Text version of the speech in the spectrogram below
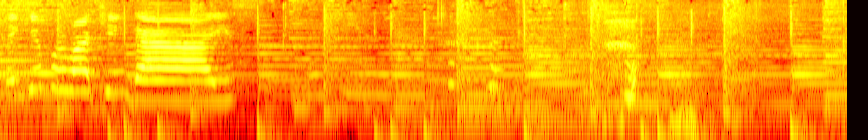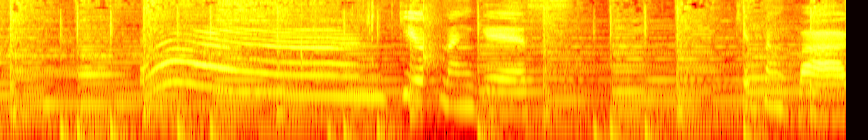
Thank you for watching, guys. Cute ng guest. Cute ng bag.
